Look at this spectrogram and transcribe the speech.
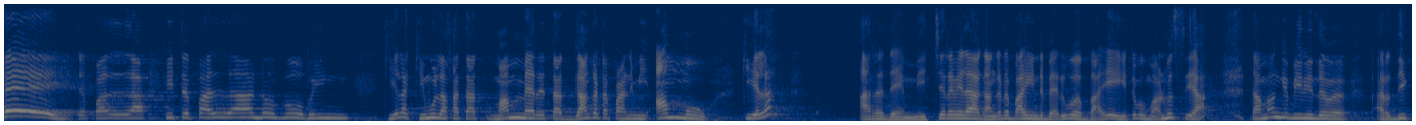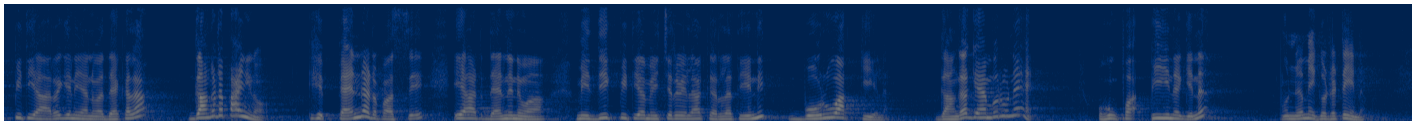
හේ හිටපල්ලා හිටපල්ලා නොගොහින් කියලා කිමුල කතත් මම් මැරෙතත් ගඟට පනිමි අම්මෝ. කියලා අර දැන් මෙච්චර වෙලා ගඟට බහින්න බැරුව බයේ හිටපු මිනිස්සයා තමන්ගේ බිරිඳව අර දික්පිටිය අරගෙන යනවා දැකලා ගඟට පනිනවා. පැන්නට පස්සේ එයාට දැනෙනවා මේ දික් පිටිය මෙච්චර වෙලා කරලා තියෙන්නේ බොරුවක් කියලා. ගඟ ගැඹුරු නෑ. ඔහු පීනගෙන ඔන්න මේ ගොඩට එන.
